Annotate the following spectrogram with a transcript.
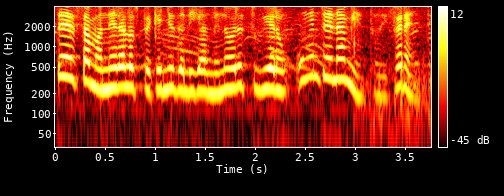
De esta manera los pequeños de ligas menores tuvieron un entrenamiento diferente.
